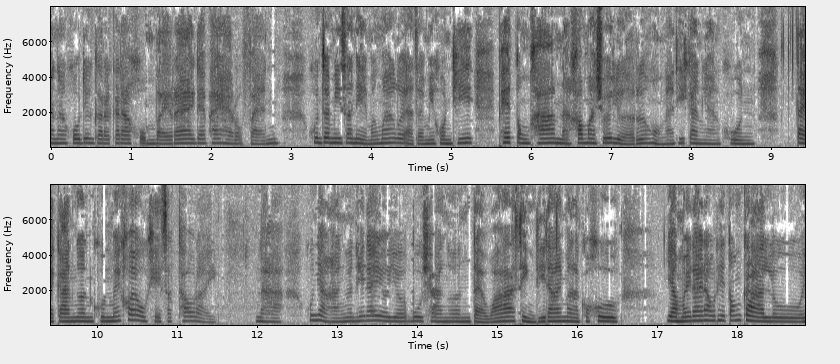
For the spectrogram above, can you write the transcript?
อนาคตเดือนกรกฎาคมใบแรกได้ไพ่ไฮโรแฟนคุณจะมีเสน่ห์มากๆ เลย อาจจะมีคนที่เพศตรงข้ามนะเข้ามาช่วยเหลือเรื่องของหน้าที่การงานคุณ แต่การเงินคุณไม่ค่อยโอเคสักเท่าไหร่ นะคะคุณอยากหาเงินให้ได้เยอะๆ บูชาเงิน แต่ว่าสิ่งที่ได้มาก็คือ ยังไม่ได้เท่าที่ต้องการเลย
